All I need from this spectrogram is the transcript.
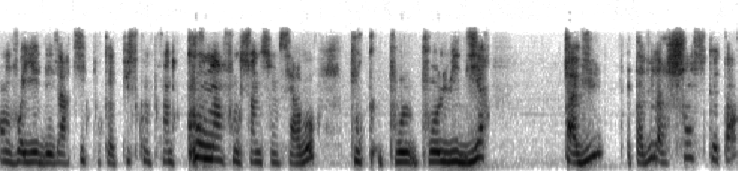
envoyé des articles pour qu'elle puisse comprendre comment fonctionne son cerveau, pour, pour, pour lui dire, t'as vu, as vu la chance que t'as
